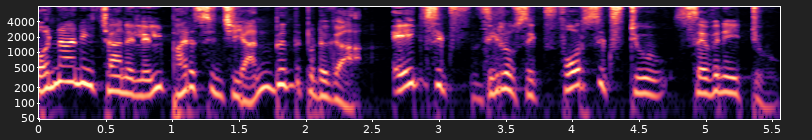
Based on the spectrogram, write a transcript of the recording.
പൊന്നാനി ചാനലിൽ പരസ്യം ചെയ്യാൻ ബന്ധപ്പെടുക. Eight six zero six four six two seven eight two.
